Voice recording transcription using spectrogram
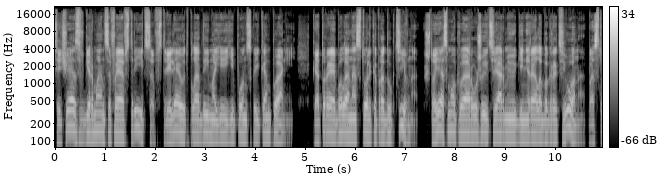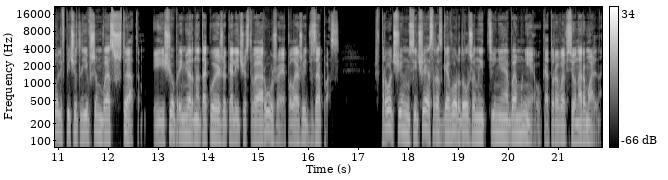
Сейчас в германцев и австрийцев стреляют плоды моей японской компании, которая была настолько продуктивна, что я смог вооружить армию генерала Багратиона по столь впечатлившим вас штатам и еще примерно такое же количество оружия положить в запас. Впрочем, сейчас разговор должен идти не обо мне, у которого все нормально,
